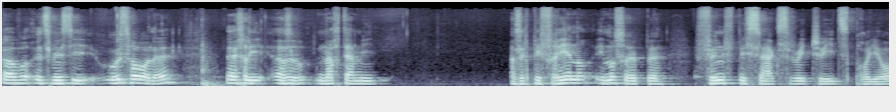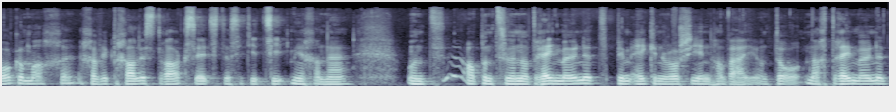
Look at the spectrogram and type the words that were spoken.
Aber jetzt muss ich ausholen. Ein bisschen, also nachdem ich, also ich bin früher immer so etwa fünf bis sechs Retreats pro Jahr machen. Ich habe wirklich alles dran gesetzt, dass ich die Zeit mir nehmen kann. Und ab und zu noch drei Monate beim Eigen Roshi in Hawaii. Und da, nach drei Monaten,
